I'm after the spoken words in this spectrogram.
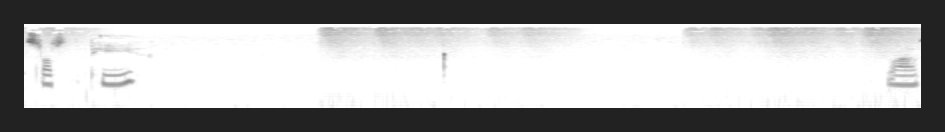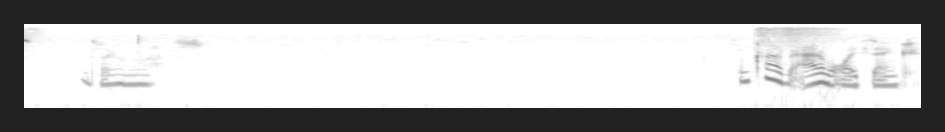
Starts with P. Last, second last. Some kind of animal, I think.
